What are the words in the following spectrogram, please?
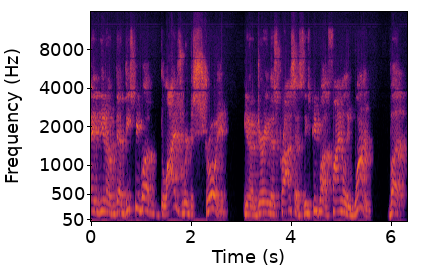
and you know the, these people lives were destroyed you know during this process. These people have finally won. But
